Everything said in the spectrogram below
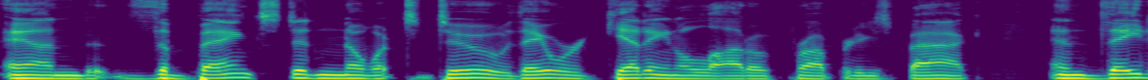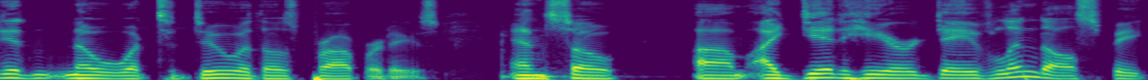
and the banks didn't know what to do. They were getting a lot of properties back and they didn't know what to do with those properties. And so um, I did hear Dave Lindahl speak.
